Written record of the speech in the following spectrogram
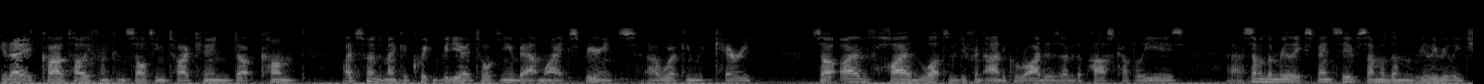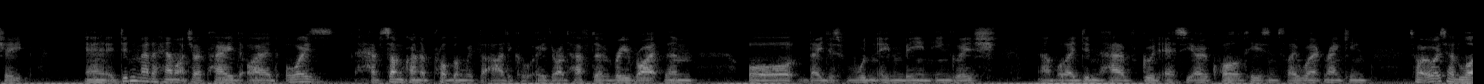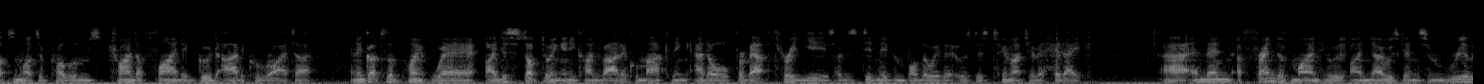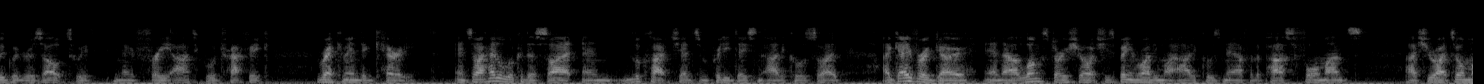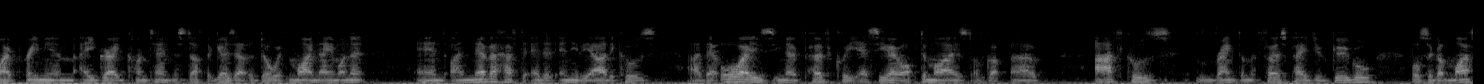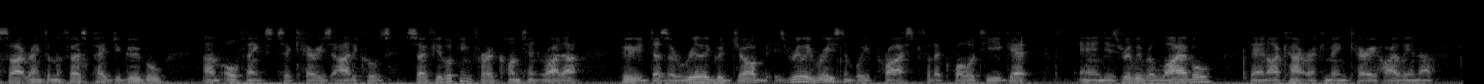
G'day, Kyle Tully from ConsultingTycoon.com. I just wanted to make a quick video talking about my experience uh, working with Kerry. So I've hired lots of different article writers over the past couple of years. Uh, some of them really expensive, some of them really, really cheap. And it didn't matter how much I paid, I'd always have some kind of problem with the article. Either I'd have to rewrite them, or they just wouldn't even be in English, um, or they didn't have good SEO qualities and so they weren't ranking. So I always had lots and lots of problems trying to find a good article writer and it got to the point where I just stopped doing any kind of article marketing at all for about three years. I just didn't even bother with it. It was just too much of a headache. Uh, and then a friend of mine who I know was getting some really good results with you know free article traffic recommended Kerry. And so I had a look at her site and looked like she had some pretty decent articles. So I, I gave her a go. And uh, long story short, she's been writing my articles now for the past four months. Uh, she writes all my premium A grade content, the stuff that goes out the door with my name on it, and I never have to edit any of the articles. Uh, they're always, you know, perfectly SEO optimized. I've got uh, articles ranked on the first page of Google. I've also got my site ranked on the first page of Google, um, all thanks to Kerry's articles. So if you're looking for a content writer who does a really good job, is really reasonably priced for the quality you get, and is really reliable, then I can't recommend Kerry highly enough.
